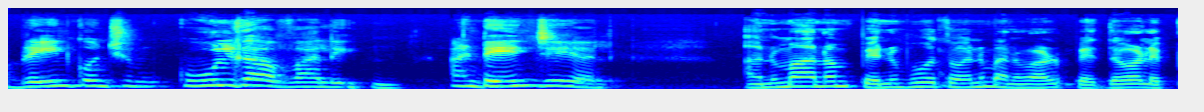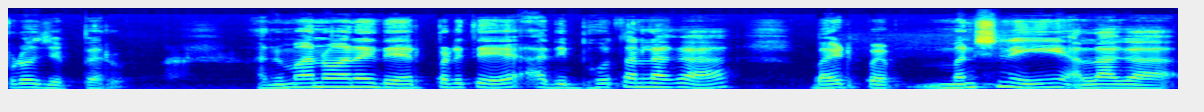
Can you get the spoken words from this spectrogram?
బ్రెయిన్ కొంచెం కూల్గా అవ్వాలి. అంటే ఏం చేయాలి అనుమానం పెనుభూతం అని మన వాళ్ళు పెద్దవాళ్ళు ఎప్పుడో చెప్పారు అనుమానం అనేది ఏర్పడితే అది భూతంలాగా బయట మనిషిని అలాగా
